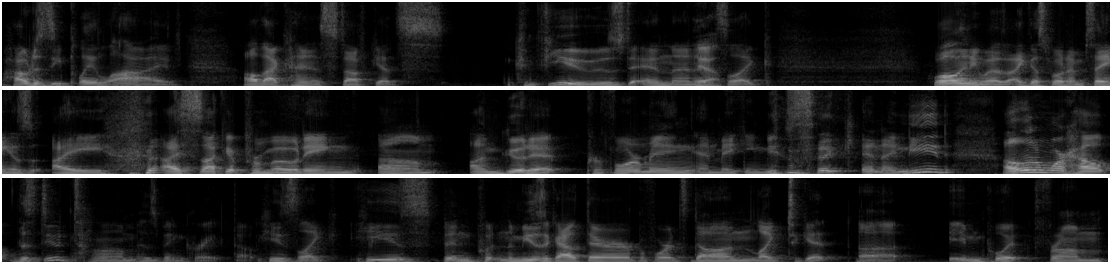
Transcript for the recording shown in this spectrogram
how does he play live? All that kind of stuff gets confused, and then Yeah. it's like, well, anyways, I guess what I'm saying is I I suck at promoting. Um, I'm good at performing and making music, and I need a little more help. This dude Tom has been great though. He's like he's been putting the music out there before it's done, like to get uh, input from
